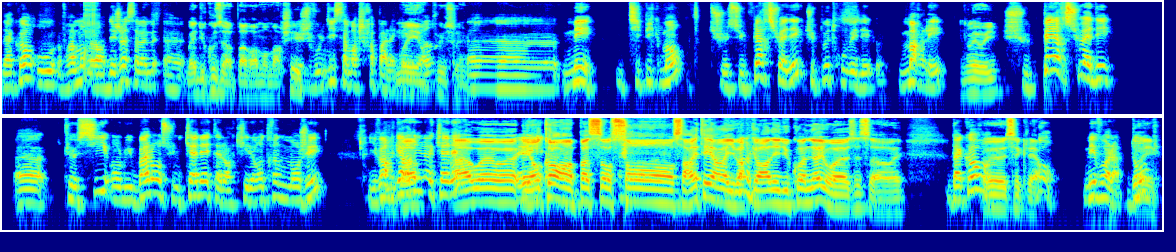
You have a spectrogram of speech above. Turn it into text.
d'accord Ou vraiment, alors déjà ça va, euh, Bah, du coup, ça va pas vraiment marcher. je vous le dis, ça marchera pas la Oui, en hein. plus. ouais. Euh, mais typiquement, je suis persuadé que tu peux trouver des marlés Oui, oui. je suis persuadé euh, que si on lui balance une canette alors qu'il est en train de manger, il va Il regarder la canette. Ah ouais, ouais. Et, Et- encore un passant sans s'arrêter, hein. Il va regarder du coin de l'œil, ouais, c'est ça, ouais. D'accord Ouais, c'est clair. Bon, mais voilà. Donc,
